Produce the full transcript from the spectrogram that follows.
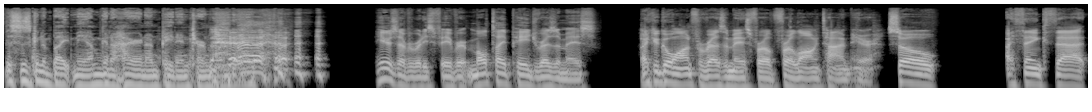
This is going to bite me. I'm going to hire an unpaid intern. Here's everybody's favorite multi-page resumes. I could go on for resumes for for a long time here. So I think that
